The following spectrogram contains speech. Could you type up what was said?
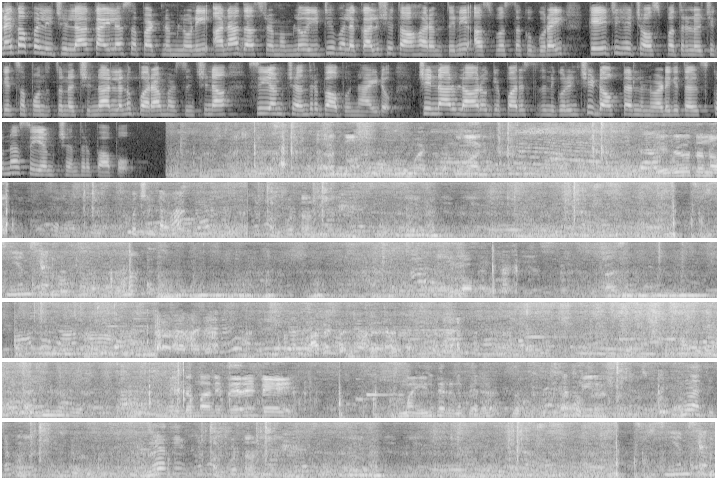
అనకాపల్లి జిల్లా కైలాసపట్నంలోని అనాథాశ్రమంలో ఇటీవల కలుషిత ఆహారం తిని అస్వస్థకు గురై కేజీహెచ్ ఆసుపత్రిలో చికిత్స పొందుతున్న చిన్నారులను పరామర్శించిన సీఎం చంద్రబాబు నాయుడు. చిన్నారుల ఆరోగ్య పరిస్థితిని గురించి డాక్టర్లను అడిగి తెలుసుకున్న సీఎం చంద్రబాబు. ఏం చదువుతున్నావు. సీఎం సార్ ఏంటమ్మా నీ పేరేంటి? అమ్మా ఏం పేరు? నీ పేరు? నువ్వు చెప్పు. నువ్వు చెప్పు. పుట్టాను. సీఎం సార్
